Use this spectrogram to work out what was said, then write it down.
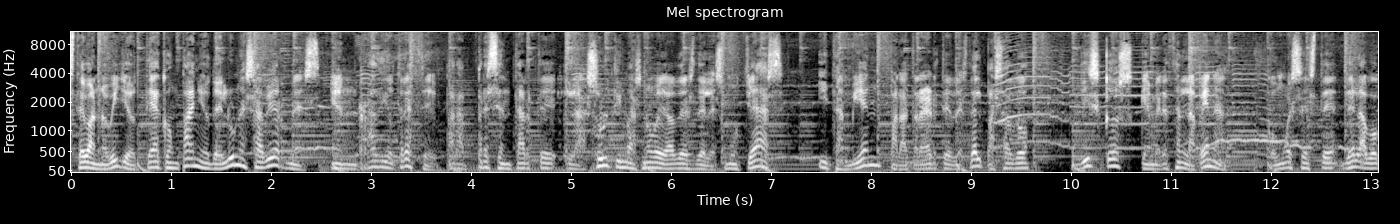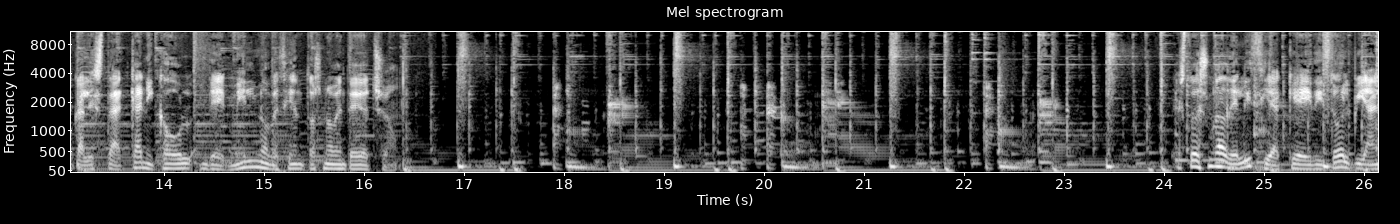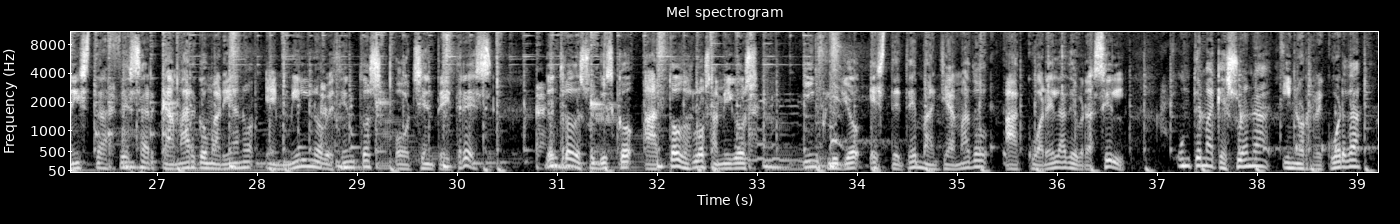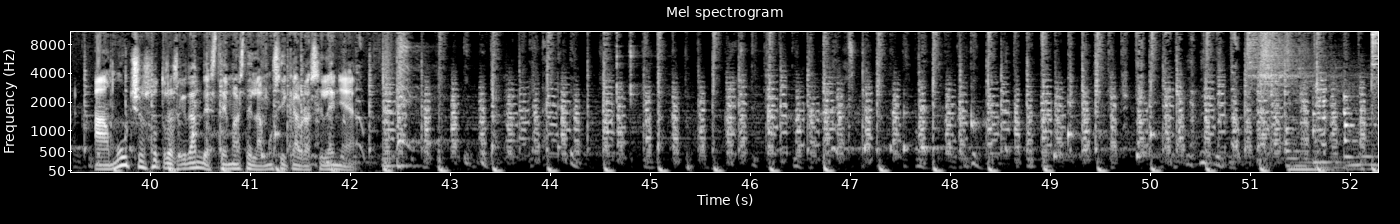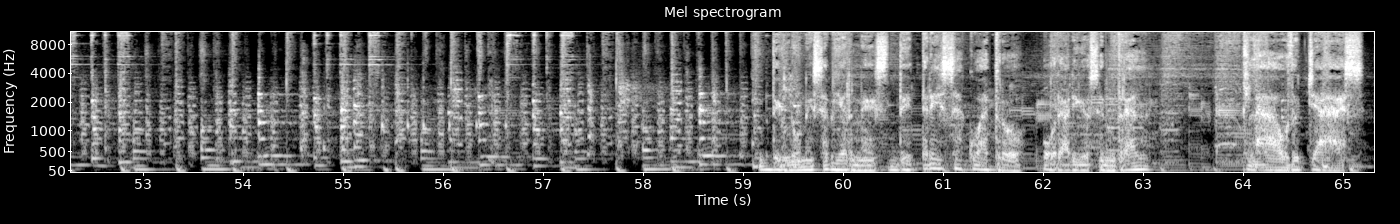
Esteban Novillo, te acompaño de lunes a viernes en Radio 13 para presentarte las últimas novedades del smooth jazz y también para traerte desde el pasado discos que merecen la pena, como es este de la vocalista Canny Cole de 1998. Esto es una delicia que editó el pianista César Camargo Mariano en 1983. Dentro de su disco A todos los amigos incluyó este tema llamado Acuarela de Brasil, un tema que suena y nos recuerda a muchos otros grandes temas de la música brasileña. Viernes de 3 a 4, horario central, Cloud Jazz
